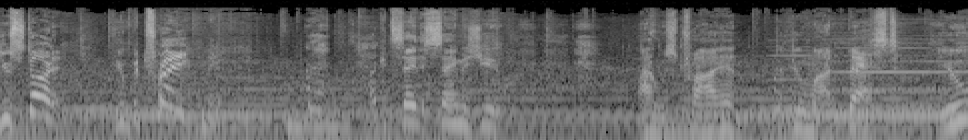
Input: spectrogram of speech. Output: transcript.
You started. You betrayed me. I could say the same as you. I was trying to do my best. You?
